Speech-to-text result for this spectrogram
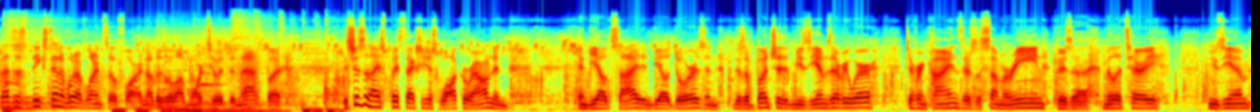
That's the extent of what I've learned so far. I know there's a lot more to it than that, but it's just a nice place to actually just walk around and and be outside and be outdoors. And there's a bunch of museums everywhere, different kinds. There's a submarine, there's a military museum.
